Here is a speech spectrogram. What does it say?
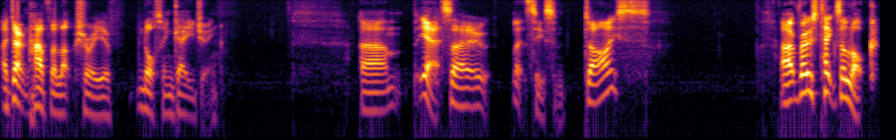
I don't have the luxury of not engaging. Um, but yeah, so let's see some dice. Uh, Rose takes a lock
